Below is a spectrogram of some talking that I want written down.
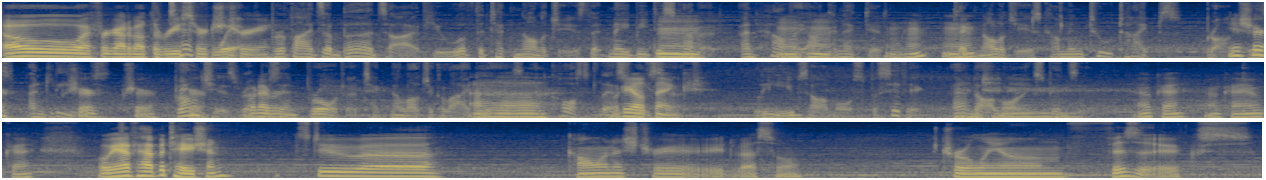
Oh, I forgot about the, tech research web tree. provides a bird's eye view of the technologies that may be discovered and how they are Mhm. connected. Mhm, mhm. Technologies come in two types, branches Yeah, sure. and leaves. Sure, sure. Branches sure. Whatever. represent broader technological ideas Uh, and cost less what do y'all think? Leaves are more specific and are more expensive. Okay, okay, okay. Well, we have habitation. Let's do uh, colonist trade vessel, petroleum, physics,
